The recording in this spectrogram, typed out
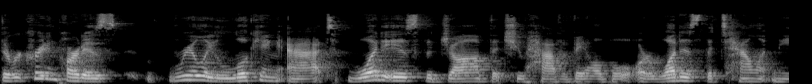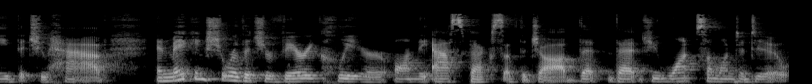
the recruiting part is really looking at what is the job that you have available or what is the talent need that you have and making sure that you're very clear on the aspects of the job that, that you want someone to do.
